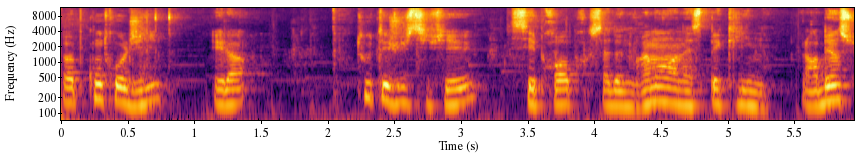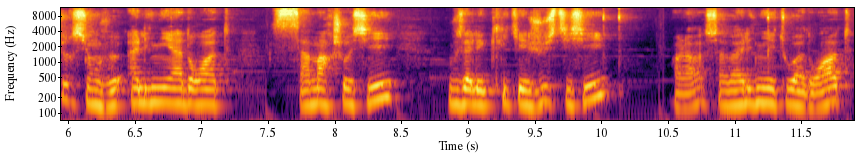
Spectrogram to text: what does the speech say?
Hop, CTRL J. Et là, tout est justifié, c'est propre, ça donne vraiment un aspect clean. Alors bien sûr, si on veut aligner à droite, ça marche aussi. Vous allez cliquer juste ici, voilà, ça va aligner tout à droite.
